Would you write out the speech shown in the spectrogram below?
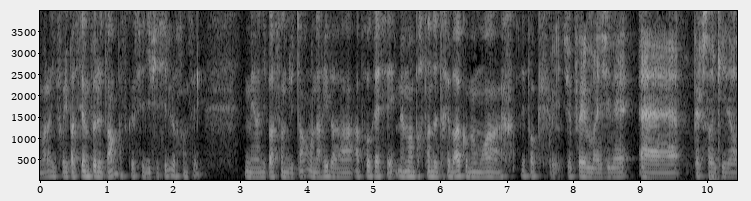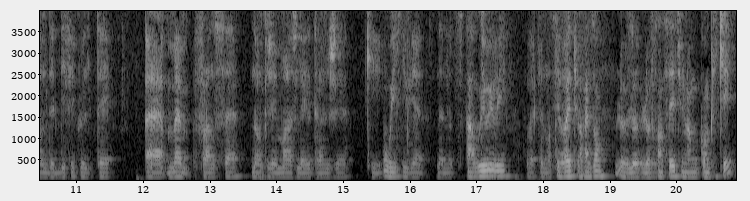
voilà, il faut y passer un peu de temps parce que c'est difficile, le français mais en y passant du temps, on arrive à, progresser, même en partant de très bas comme moi à l'époque. Oui, je peux imaginer euh, personnes qui ont des difficultés, euh, même français, donc j'imagine les étrangers qui, oui. qui viennent de notre Ah oui, oui, oui. C'est vrai, tu as raison. Le, le, français est une langue compliquée.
